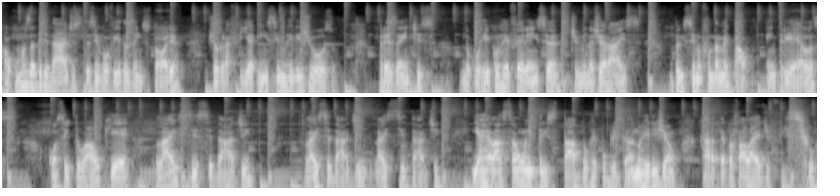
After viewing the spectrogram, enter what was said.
algumas habilidades desenvolvidas em História, Geografia e Ensino Religioso presentes no currículo referência de Minas Gerais do ensino fundamental, entre elas, conceitual que é laicidade, laicidade, laicidade e a relação entre Estado republicano e religião. Cara, até para falar é difícil.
